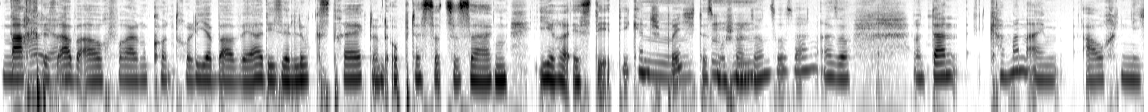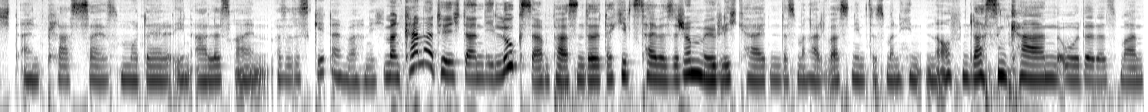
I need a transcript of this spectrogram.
macht ah, es ja. aber auch vor allem kontrollierbar, wer diese Looks trägt und ob das sozusagen ihrer Ästhetik mhm. entspricht. Das mhm. muss man mhm. schon so sagen. Also, und dann kann man einem auch nicht ein Plus-Size-Modell in alles rein. Also das geht einfach nicht. Man kann natürlich dann die Looks anpassen. Da, da gibt es teilweise schon Möglichkeiten, dass man halt was nimmt, das man hinten offen lassen kann oder dass man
